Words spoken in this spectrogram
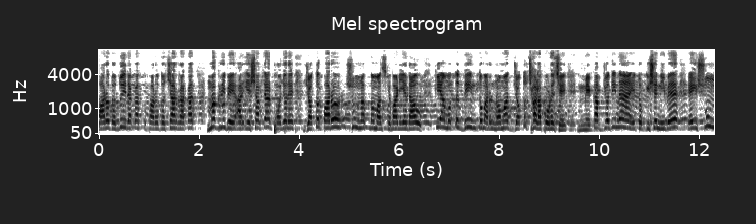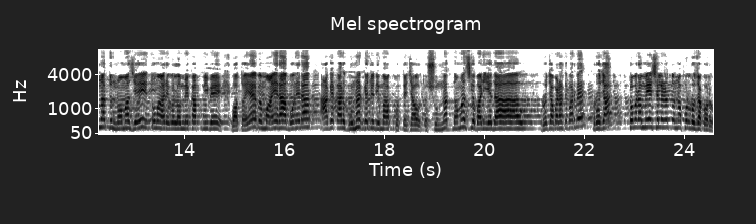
পারো তো দুই রাকাত, পারো তো চার রাকাত, মাগরিবে আর এসাতে আর ফজরে যত পারো সুন্নাত নামাজকে বাড়িয়ে দাও। কিয়ামতের দিন তোমার নমাজ যত ছাড়া পড়েছে মেকআপ যদি নেয় তো কিসে নিবে? এই সুন্নাত নমাজে তোমার এগুলো মেকআপ নিবে। অতএব মায়েরা, বোনেরা, আগেকার গুনাকে যদি মাফ করতে চাও তো সুন্নাত নমাজকে বাড়িয়ে দাও। রোজা বাড়াতে পারবে? রোজা? তোমরা মেয়ে ছেলেরা তো নফল রোজা করো।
